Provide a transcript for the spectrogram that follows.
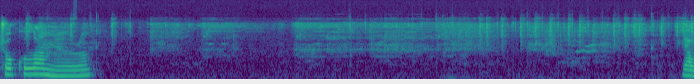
çok kullanmıyorum. Ya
